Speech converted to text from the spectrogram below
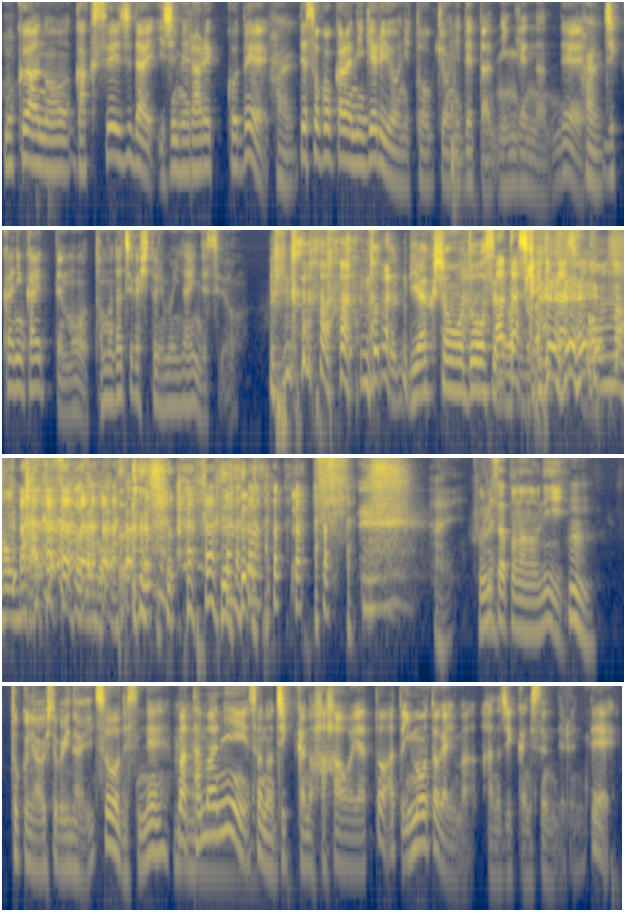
僕あの学生時代いじめられっ子で、はい。でそこから逃げるように東京に出た人間なんで、はい。実家に帰っても友達が一人もいないんですよ。ちょっとリアクションをどうすればいいのあ確かに確かに。ほんまほんま。はい、ふるさとなのに、うん、特に会う人がいない？そうですね。まあうんたまにその実家の母親とあと妹が今あの実家に住んでるんで、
